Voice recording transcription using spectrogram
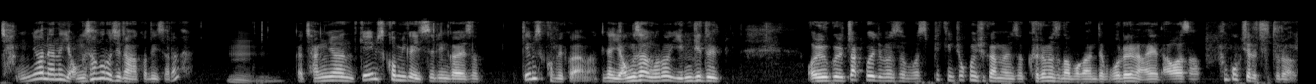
작년에는 영상으로 지나갔거든 이 사람? 음, 그러니까 작년 게임스컴인가 E3인가에서 게임스컴일 거야 아마. 그냥 영상으로 인디들 얼굴 쫙 보여주면서 뭐 speaking 조금씩 하면서 그러면서 넘어가는데 올해는 아예 나와서 한 꼭지를 주더라고.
